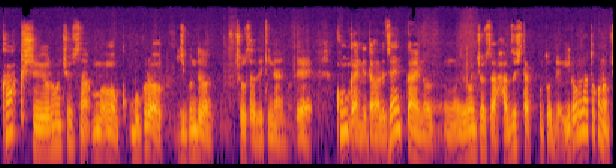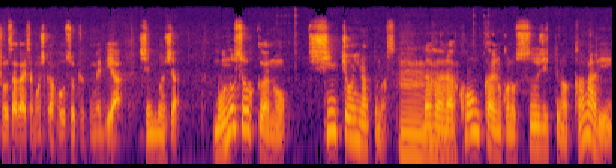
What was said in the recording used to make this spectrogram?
各種世論調査、もう僕らは自分では調査できないので今回ねだから前回の世論調査外したことでいろんなところの調査会社もしくは放送局メディア新聞社ものすごくあの慎重になってます。だから今回のこの数字っていうのはかなり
